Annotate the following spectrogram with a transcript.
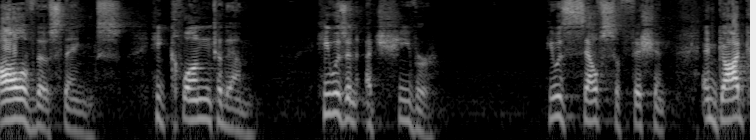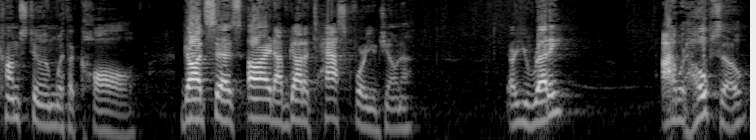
All of those things. He clung to them. He was an achiever. He was self sufficient. And God comes to him with a call. God says, All right, I've got a task for you, Jonah. Are you ready? I would hope so.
